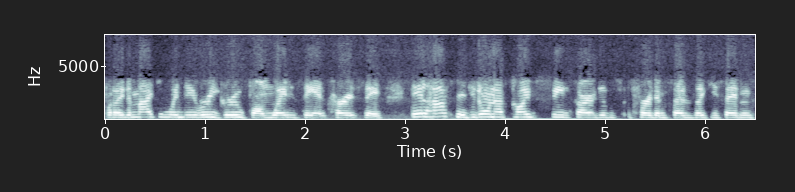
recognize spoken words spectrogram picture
But I'd imagine when they regroup on Wednesday and Thursday, they'll have to. They don't have time to feel sorry for themselves, like you said, and,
